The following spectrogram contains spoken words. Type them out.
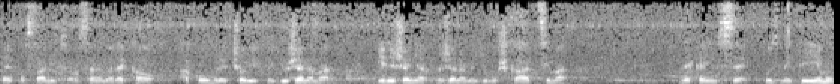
da je poslanik sa osanama rekao, ako umre čovjek među ženama ili ženja, žena među muškarcima, neka im se uzme tejemum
